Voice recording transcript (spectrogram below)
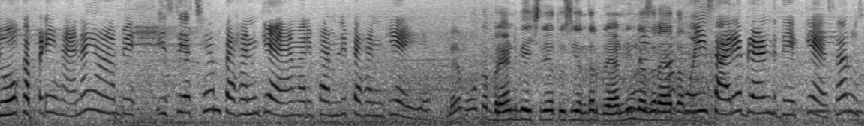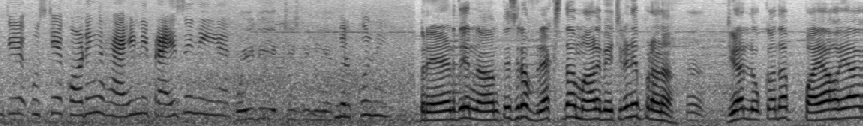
जो कपड़े हैं ना यहाँ पे इससे अच्छे हम पहन के आए हैं हमारी फैमिली पहन के आई है ਮੈਮ ਉਹ ਤਾਂ ਬ੍ਰਾਂਡ ਵੇਚ ਰਹੇ ਹੋ ਤੁਸੀਂ ਅੰਦਰ ਬ੍ਰਾਂਡ ਨਹੀਂ ਨਜ਼ਰ ਆਇਆ ਤੁਹਾਨੂੰ कोई सारे ब्रांड देख के है सर उसके उसके अकॉर्डिंग है ही नहीं प्राइस ही नहीं है ਕੋਈ ਵੀ ਇੱਕ ਚੀਜ਼ ਵੀ ਨਹੀਂ ਹੈ बिल्कुल नहीं ਬ੍ਰਾਂਡ ਦੇ ਨਾਮ ਤੇ ਸਿਰਫ ਰੈਕਸ ਦਾ ਮਾਲ ਵੇਚ ਰਹੇ ਨੇ ਪੁਰਾਣਾ ਜਿਹੜਾ ਲੋਕਾਂ ਦਾ ਪਾਇਆ ਹੋਇਆ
